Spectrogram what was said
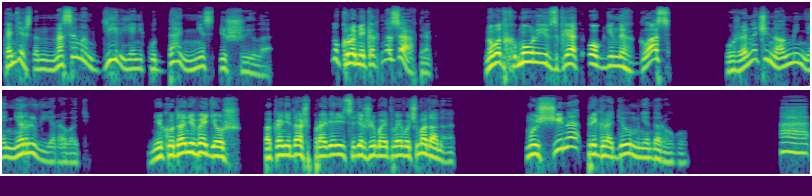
Конечно, на самом деле я никуда не спешила. Ну, кроме как на завтрак. Но вот хмурый взгляд огненных глаз уже начинал меня нервировать. «Никуда не войдешь, пока не дашь проверить содержимое твоего чемодана». Мужчина преградил мне дорогу. «А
